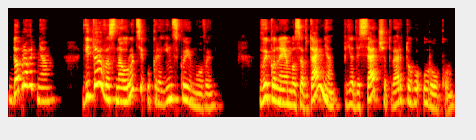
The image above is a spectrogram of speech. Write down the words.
Доброго дня! Вітаю вас на уроці української мови. Виконаємо завдання 54-го уроку.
